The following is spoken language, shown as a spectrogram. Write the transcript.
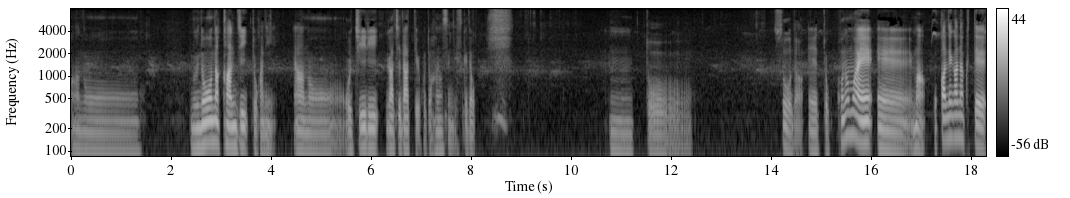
あのー、無能な感じとかにあの陥りがちだっていうことを話すんですけどうんとそうだ。えっ、とこの前、えまあお金がなくて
